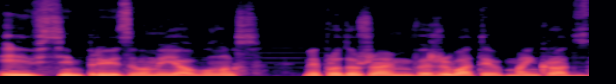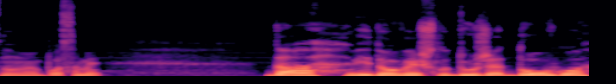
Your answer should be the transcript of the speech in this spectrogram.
І всім привіт, з вами я Волнокс. Ми продовжуємо виживати в Майнкрафт з новими босами. Да, відео вийшло дуже довго,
